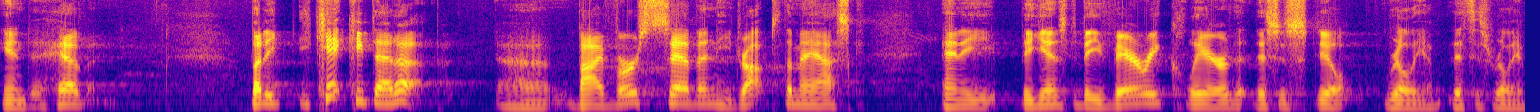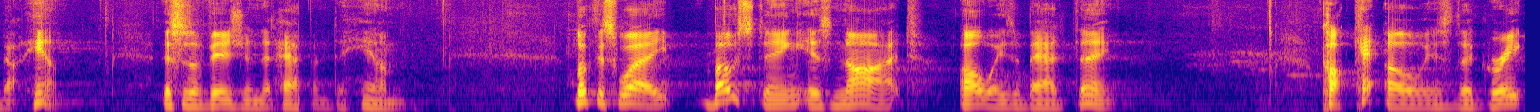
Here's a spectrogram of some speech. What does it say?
into heaven. But he, he can't keep that up. Uh, by verse 7, he drops the mask and he begins to be very clear that this is still really this is really about him. This is a vision that happened to him. Look this way, boasting is not always a bad thing. Kakeo is the Greek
